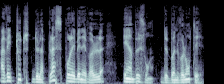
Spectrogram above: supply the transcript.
avaient toutes de la place pour les bénévoles et un besoin de bonne volonté.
